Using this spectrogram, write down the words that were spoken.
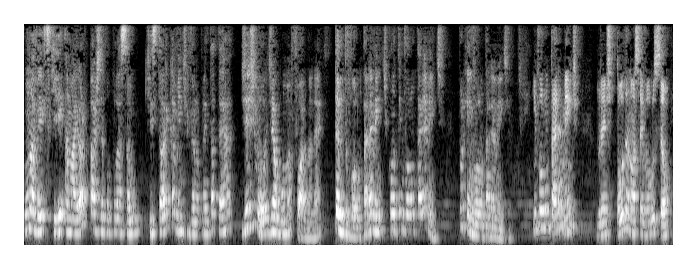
Uma vez que a maior parte da população que historicamente viveu no planeta Terra jejuou de alguma forma, né? Tanto voluntariamente quanto involuntariamente. Por que involuntariamente? Involuntariamente, durante toda a nossa evolução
